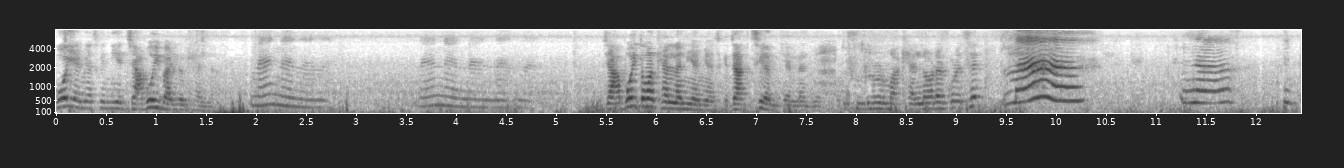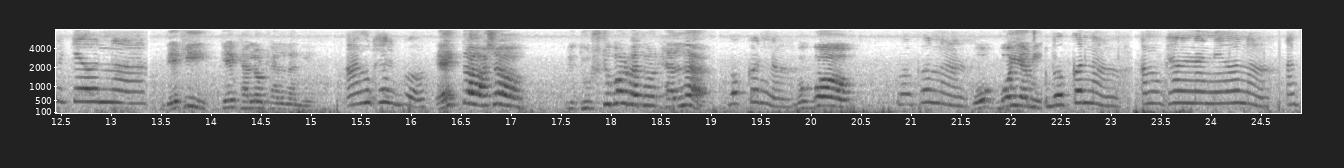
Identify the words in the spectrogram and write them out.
বই আমি আজকে নিয়ে যাবোই বাড়ি ওর খেলনা। না না না না না না না না না। যাবোই তোমার খেলনা নিয়ে আমি আজকে যাচ্ছি আমি খেলনা নিয়ে। কত সুন্দর ওর মা খেলনা অর্ডার করেছে। মা! না পিপি কেউ না। দেখি কে খেলো খেলনা নিয়ে। আমি খেলব। এই তো আসো। তুই দুষ্টু করবে তোমার খেলনা? বকো না। বকবো? বকো না। বকবই আমি। বকো না। আমি খেলনা নিও না। আমি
